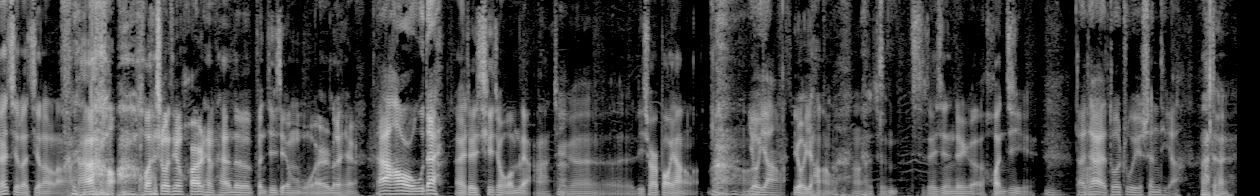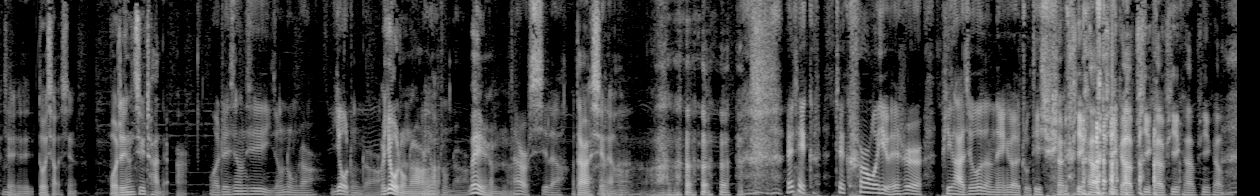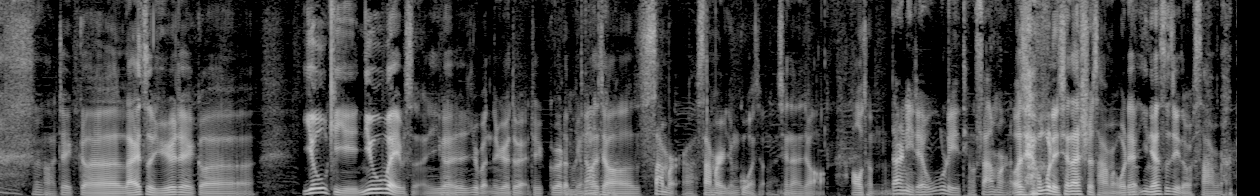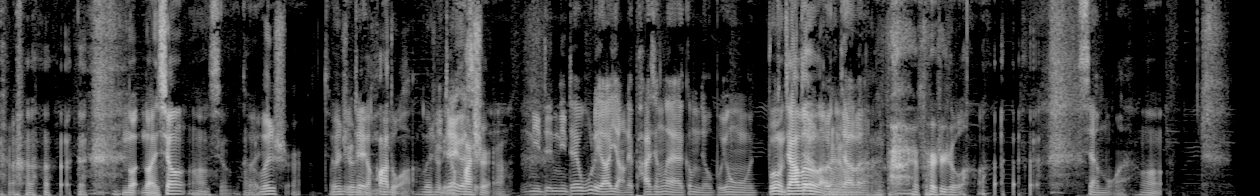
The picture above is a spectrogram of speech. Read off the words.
别叽了叽了了，大家好，欢迎收听花儿电台的本期节目，我是乐先生。大家好，我是吴代，哎，这期就我们俩，这个李轩抱恙了，又恙了。又恙了啊！就最近这个换季嗯，大家也多注意身体啊。啊，对，这多小心。我这星期差点儿，我这星期已经中招，又中招我，又中招了，又中招。为什么呢？待会儿细聊。待会儿细聊。哎，这歌这歌我以为是皮卡丘的那个主题曲。皮卡皮卡皮卡皮卡皮卡嗯啊，这个来自于这个 Yogi New Waves 一个日本的乐队，这歌的名字叫 Summer 啊，Summer 已经过去了，现在叫 Autumn 了。但是你这屋里挺 summer 的。我这屋里现在是 Summer，我这一年四季都是 Summer，暖暖香啊嗯，，行，温室，温室里的花朵，温室里的花室啊，你这你这屋里要养这爬行类，根本就不用不用加温了，不用加温 倍儿倍儿热。羡慕啊。嗯，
